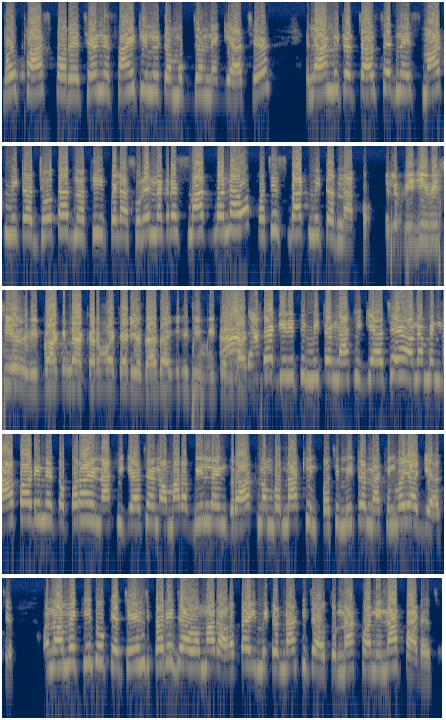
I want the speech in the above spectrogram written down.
બહુ ફાસ્ટ ફરે છે અને સાઠ યુનિટ અમુક જણને ગયા છે. એટલે આ મીટર ચાલશે જ નહીં. સ્માર્ટ મીટર જોતા જ નથી. પેલા સુરેન્દ્રનગર સ્માર્ટ બનાવો પછી સ્માર્ટ મીટર નાખો. એટલે પીજીવીસીએલ વિભાગના કર્મચારીઓ દાદાગીરીથી મીટર દાદાગીરી થી દાદાગીરીથી મીટર નાખી ગયા છે અને અમે ના પાડીને તો પરાણે નાખી ગયા છે અને અમારા બિલ લઈને ગ્રાહક નંબર નાખીને પછી મીટર નાખીને વયા ગયા છે. અને અમે કીધું કે ચેન્જ કરી જાવ અમારા હતા મીટર નાખી જાઓ તો નાખવાની ના પાડે છે.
